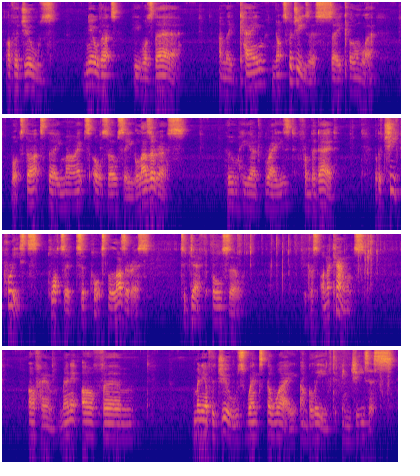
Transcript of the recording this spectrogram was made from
of the Jews knew that he was there, and they came not for Jesus' sake only, but that they might also see Lazarus, whom he had raised from the dead. But the chief priests plotted to put Lazarus to death also, because on account of him, many of um, many of the Jews went away and believed in Jesus.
